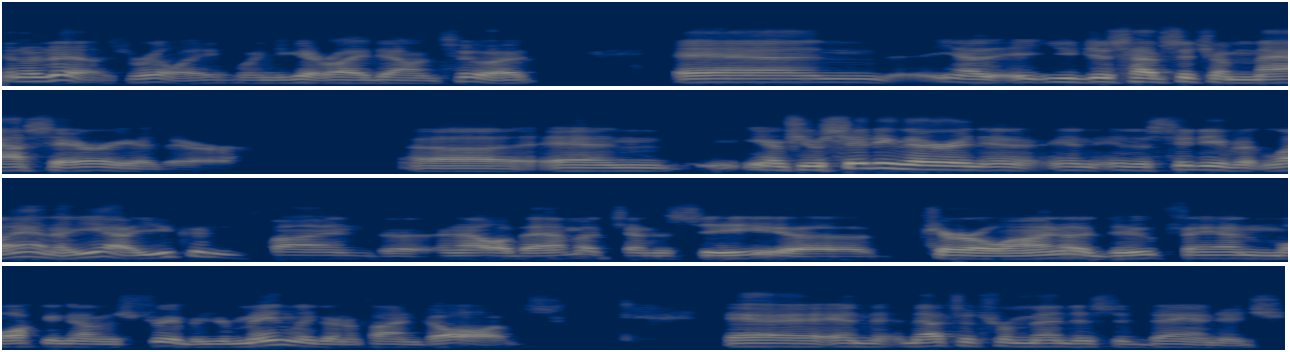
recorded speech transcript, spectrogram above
and it is really when you get right down to it and you know you just have such a mass area there uh, and you know if you're sitting there in, in, in the city of atlanta yeah you can find uh, an alabama tennessee uh, carolina duke fan walking down the street but you're mainly going to find dogs and, and, that's a tremendous advantage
